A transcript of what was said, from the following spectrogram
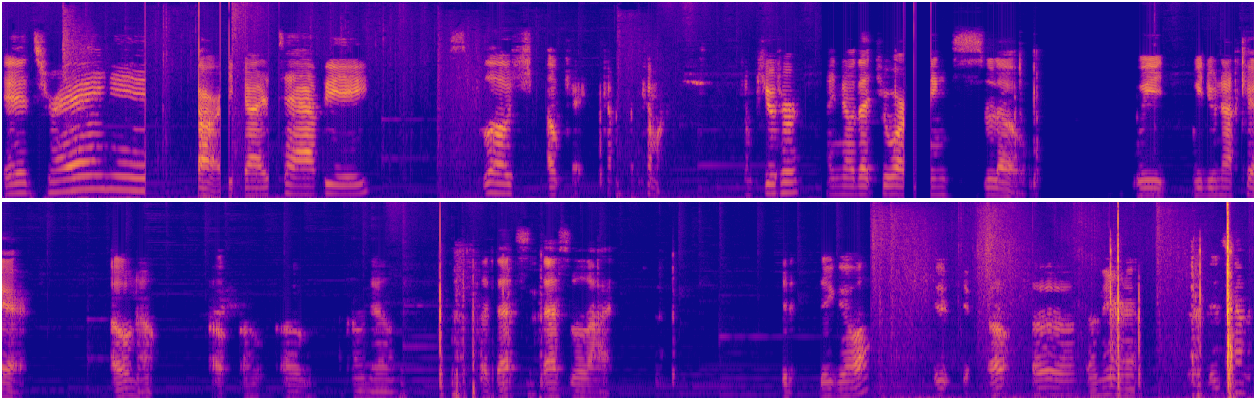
It's raining! Are you guys happy? Explosion. Okay, come, come on. Computer, I know that you are being slow. We, we do not care. Oh no. Oh, oh, oh, oh no. But that's that's a lot. Did it, did it go off? Did it, oh, uh, I'm hearing it. It's coming.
